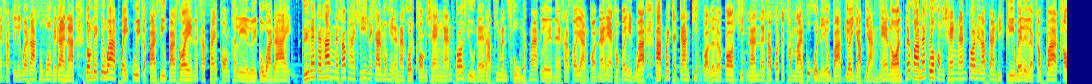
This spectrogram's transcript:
นะครับจะเรียกว่ารากมะม่วงไม่ได้นะ ต้องเรียกได้ว่าไปคุยกับปลาซิวปลาสร้อยนะครับใต้ท้องทะเลเลยก็ว่าได้ หรือแม้กระทั่งนะครับฮาคิในการมองเห็นอนาคตของแชงนั้นก็อยู่ในระดับที่มันสูงมากๆเลยนะครับก็อย่างก่อนหน้าเนี่ยเขาก็เห็นว่าหากไม่จัดการคิดก่อนแล้วแล้วก็คิดนั้นนะครับก็จะทำลายผู้คนในเอลบัฟย่อยยับอย่างแน่นอน และความน่ากลัวของแชงนั้นก็ได้รับการดีกรีไว้เลยแหละครับว่าเขา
